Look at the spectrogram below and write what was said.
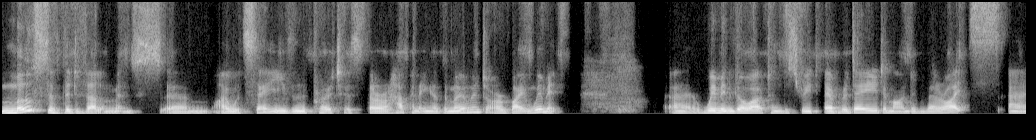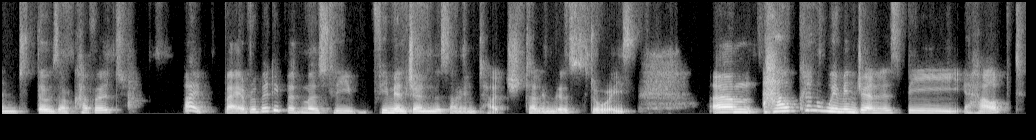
most of the developments. Um, I would say even the protests that are happening at the moment are by women. Uh, women go out on the street every day demanding their rights, and those are covered by, by everybody, but mostly female journalists are in touch telling those stories. Um, how can women journalists be helped?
